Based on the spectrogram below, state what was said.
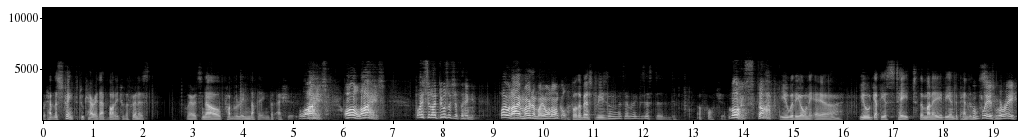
would have the strength to carry that body to the furnace, where it's now probably nothing but ashes? Lies. All lies. Why should I do such a thing? Why would I murder my own uncle? For the best reason that's ever existed a fortune. No, stop. You were the only heir. You'd get the estate, the money, the independence. Oh, please, Marie.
